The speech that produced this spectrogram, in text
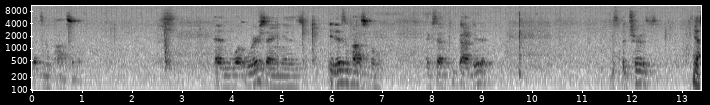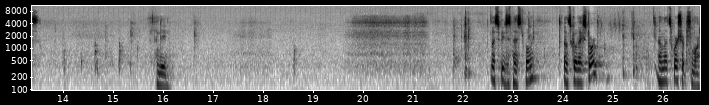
That's impossible. And what we're saying is it is impossible except God did it. It's the truth. Yes. Indeed. Let's be dismissed, will we? Let's go next door and let's worship some more.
